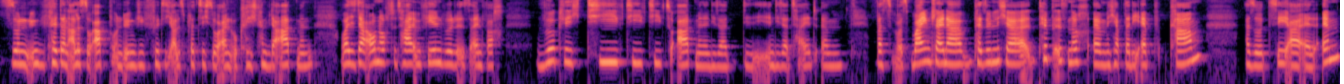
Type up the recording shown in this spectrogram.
so irgendwie fällt dann alles so ab und irgendwie fühlt sich alles plötzlich so an, okay, ich kann wieder atmen. Und was ich da auch noch total empfehlen würde, ist einfach wirklich tief, tief, tief zu atmen in dieser, die, in dieser Zeit. Ähm, was, was mein kleiner persönlicher Tipp ist noch, ähm, ich habe da die App Calm, also C-A-L-M.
